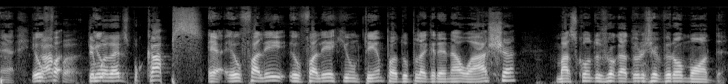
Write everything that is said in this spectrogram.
é, eu fa- Capa, tem eu- mandar eles pro CAPS. É, eu falei, eu falei aqui um tempo, a dupla Grenal acha, mas quando o jogador já virou moda.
